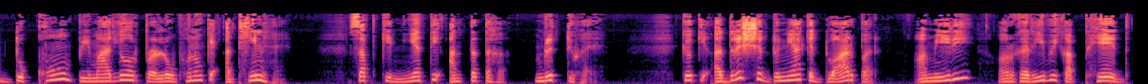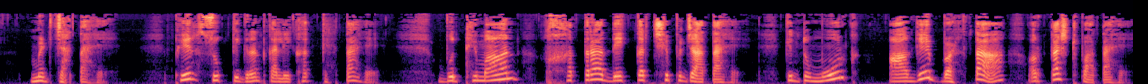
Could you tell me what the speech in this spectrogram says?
दुखों, बीमारियों और प्रलोभनों के अधीन हैं। सबकी नियति अंततः मृत्यु है, क्योंकि अदृश्य दुनिया के द्वार पर अमीरी और गरीबी का भेद मिट जाता है। फिर सुक्ति ग्रंथ का लेखक कहता है, बुद्धिमान खतरा देखकर छिप जाता है, किंतु मूर्ख आगे बढ़ता और कष्ट पाता है।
